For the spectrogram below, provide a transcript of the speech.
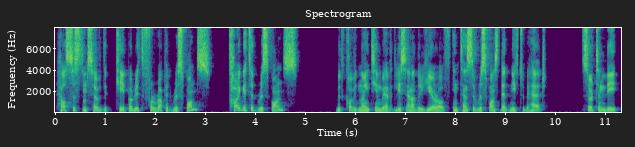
health systems have the capability for rapid response, targeted response. With COVID 19, we have at least another year of intensive response that needs to be had. Certainly,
